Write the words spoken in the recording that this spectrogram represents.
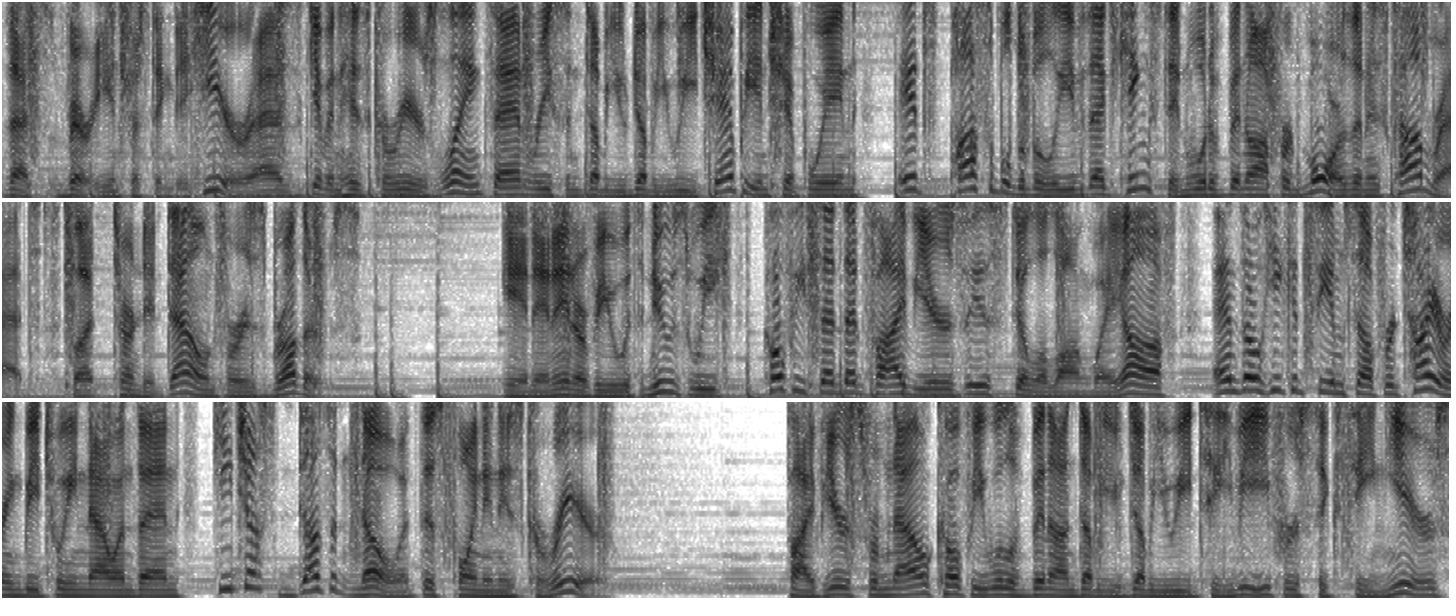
That's very interesting to hear, as given his career's length and recent WWE Championship win, it's possible to believe that Kingston would have been offered more than his comrades, but turned it down for his brothers. In an interview with Newsweek, Kofi said that five years is still a long way off, and though he could see himself retiring between now and then, he just doesn't know at this point in his career. Five years from now, Kofi will have been on WWE TV for 16 years,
